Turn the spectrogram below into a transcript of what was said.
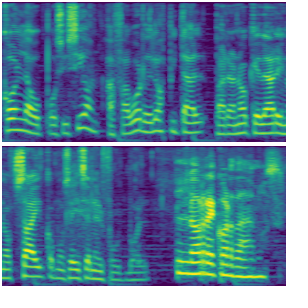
con la oposición a favor del hospital para no quedar en offside, como se dice en el fútbol. Lo recordamos.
